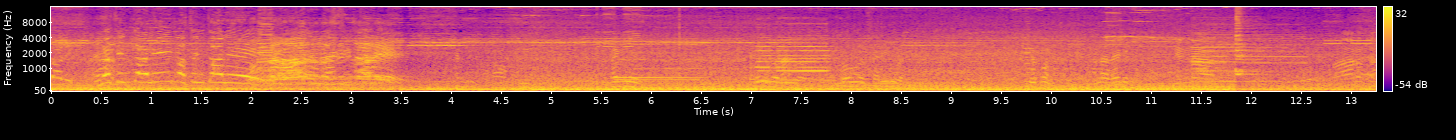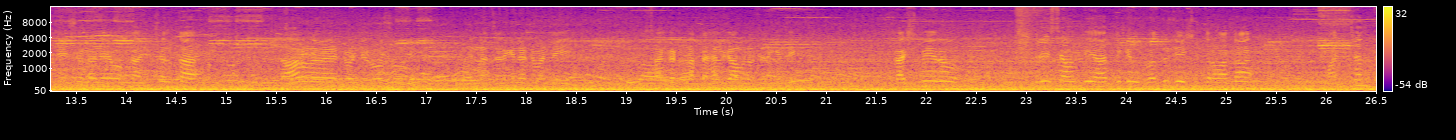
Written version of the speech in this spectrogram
నశించాలి. నశించాలి నశించాలి. నిన్న భారతదేశంలోనే ఒక అత్యంత దారుణమైనటువంటి రోజు. నిన్న జరిగినటువంటి సంఘటన పెహల్గామ్లో జరిగింది. కాశ్మీరు త్రీ సెవెంటీ ఆర్టికల్ రద్దు చేసిన తర్వాత అత్యంత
